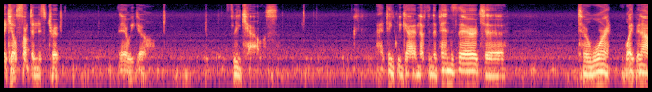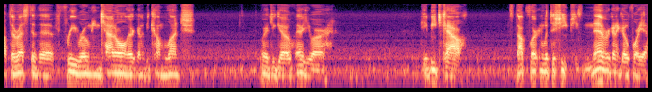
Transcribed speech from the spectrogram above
to kill something this trip. There we go. Three cows. I think we got enough in the pens there to to warrant wiping out the rest of the free roaming cattle. They're going to become lunch. Where'd you go? There you are. Hey, beach cow. Stop flirting with the sheep. She's never going to go for you.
